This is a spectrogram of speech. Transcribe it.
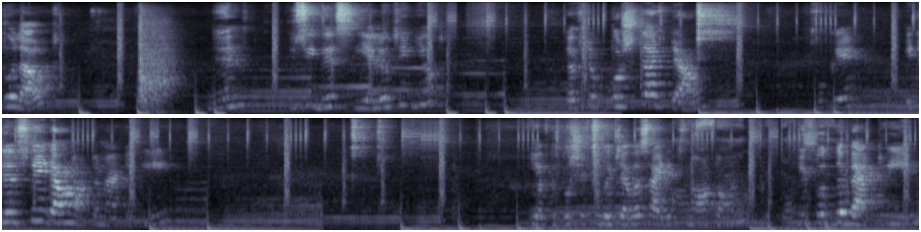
Pull out. Then you see this yellow thing here? You have to push that down, okay? It will stay down automatically. You have to push it to whichever side it's not on. You put the battery in,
